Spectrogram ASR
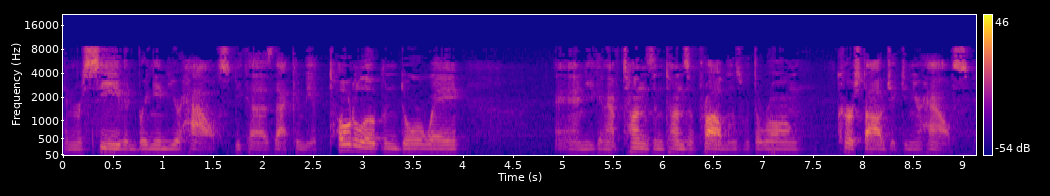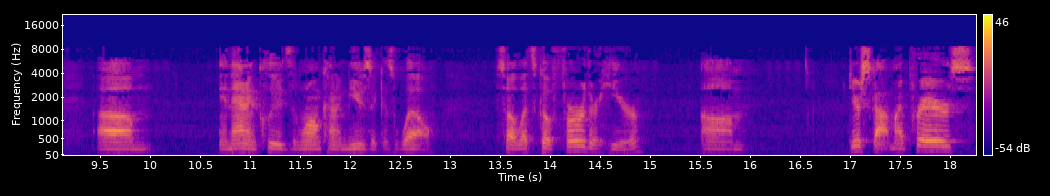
and receive and bring into your house because that can be a total open doorway and you can have tons and tons of problems with the wrong cursed object in your house. Um, and that includes the wrong kind of music as well. So let's go further here. Um, Dear Scott, my prayers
